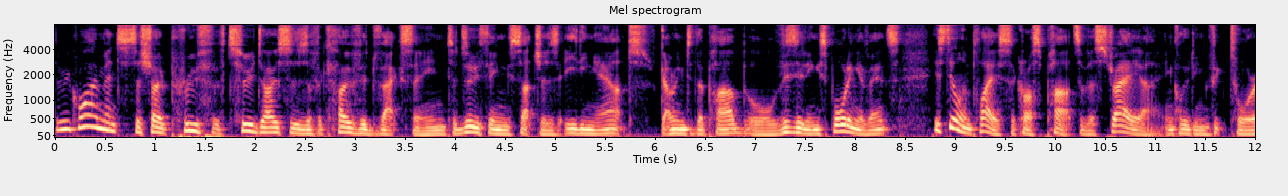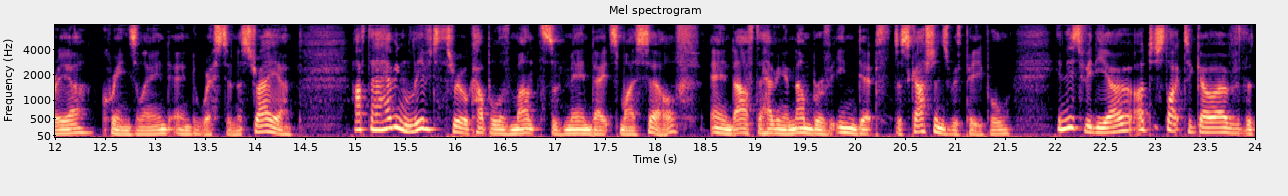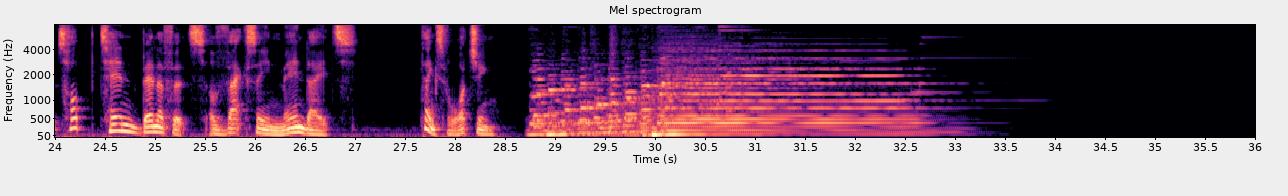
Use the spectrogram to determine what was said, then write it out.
The requirement to show proof of two doses of a COVID vaccine to do things such as eating out, going to the pub, or visiting sporting events is still in place across parts of Australia, including Victoria, Queensland and Western Australia. After having lived through a couple of months of mandates myself, and after having a number of in-depth discussions with people, in this video I'd just like to go over the top 10 benefits of vaccine mandates. Thanks for watching.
